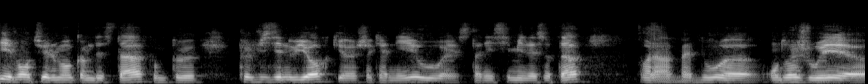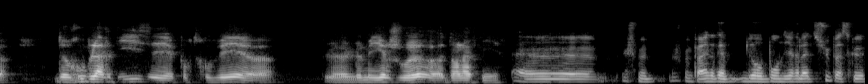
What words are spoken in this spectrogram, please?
éventuellement comme des stars, comme peut, peut viser New York chaque année ou cette année-ci Minnesota voilà, ben nous, euh, on doit jouer euh, de roublardise pour trouver euh, le, meilleur joueur dans l'avenir. je, me, permets de, rebondir là-dessus parce que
